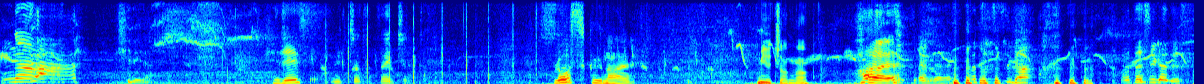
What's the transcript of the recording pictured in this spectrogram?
い。なあ。綺麗だ。毛です。めっちゃ叩いちゃった。らしくない。みゆちゃんが？はい。私が。私がです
